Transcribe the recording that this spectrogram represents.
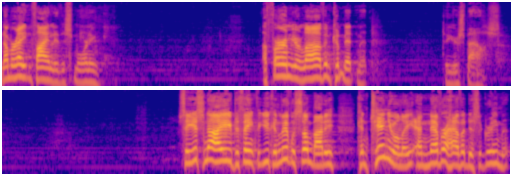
Number eight, and finally this morning, affirm your love and commitment to your spouse. See, it's naive to think that you can live with somebody continually and never have a disagreement.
